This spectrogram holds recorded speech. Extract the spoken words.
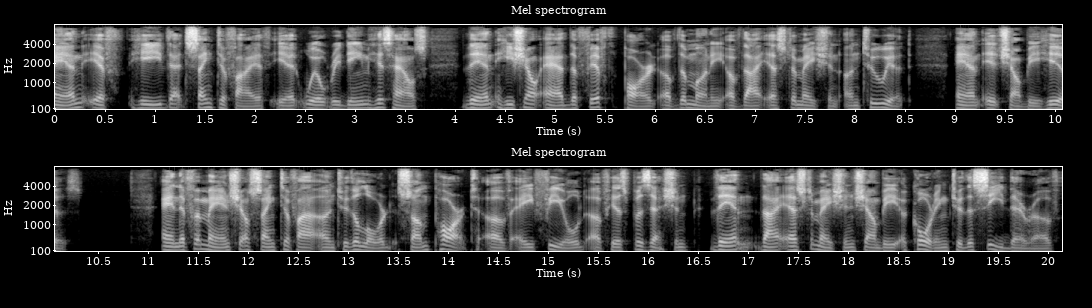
And if he that sanctifieth it will redeem his house, then he shall add the fifth part of the money of thy estimation unto it, and it shall be his. And if a man shall sanctify unto the Lord some part of a field of his possession, then thy estimation shall be according to the seed thereof.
